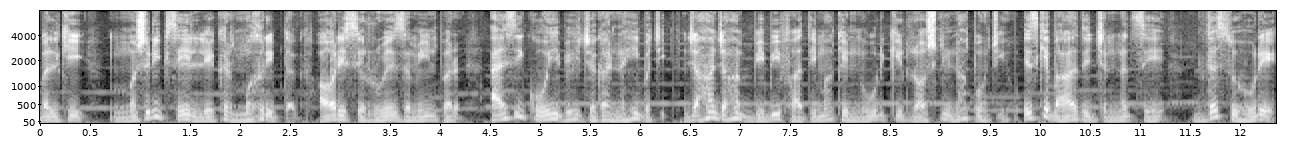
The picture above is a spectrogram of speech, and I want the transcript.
बल्कि मशरक से लेकर मगरिब तक। और इस रुए ज़मीन पर ऐसी कोई भी जगह नहीं बची जहाँ जहाँ बीबी फातिमा के नूर की रोशनी ना पहुँची हो। इसके बाद जन्नत से दस हुरे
